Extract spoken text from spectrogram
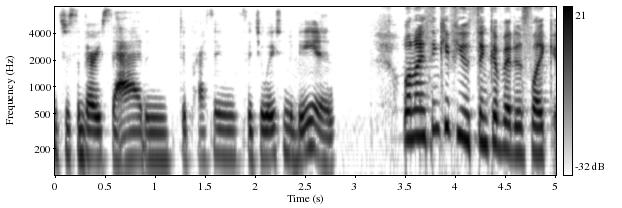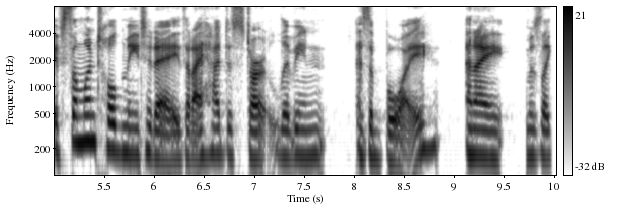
it's just a very sad and depressing situation to be in. Well, and I think if you think of it as like if someone told me today that I had to start living as a boy and I was like,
